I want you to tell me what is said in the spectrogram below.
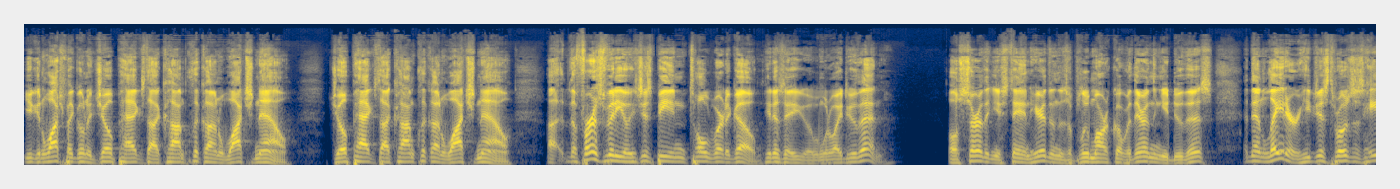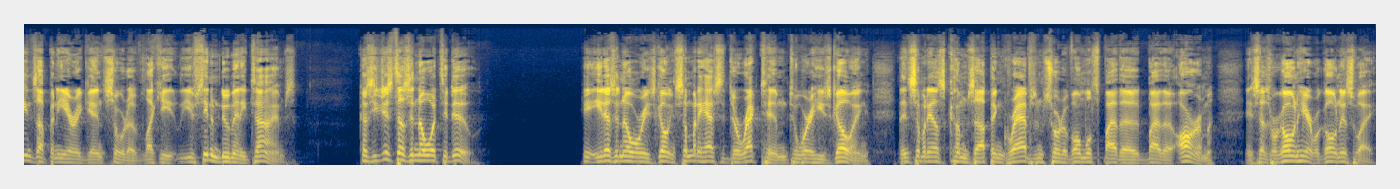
you can watch by going to joepags.com, click on watch now. joepags.com, click on watch now. Uh, the first video, he's just being told where to go. He doesn't say, what do I do then? Well, sir, then you stand here, then there's a blue mark over there, and then you do this. And then later, he just throws his hands up in the air again, sort of, like he, you've seen him do many times, because he just doesn't know what to do. He, he doesn't know where he's going. Somebody has to direct him to where he's going. Then somebody else comes up and grabs him sort of almost by the by the arm and says, "We're going here. We're going this way." If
